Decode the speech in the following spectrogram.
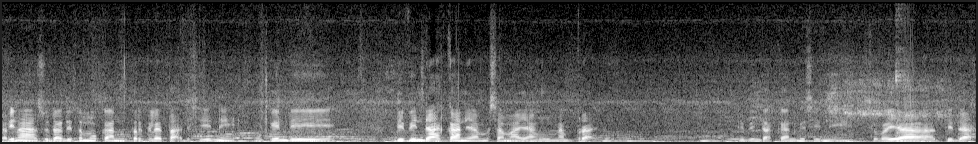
Karena sudah ditemukan tergeletak di sini mungkin di dipindahkan ya sama yang nabrak itu dipindahkan ke sini supaya tidak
